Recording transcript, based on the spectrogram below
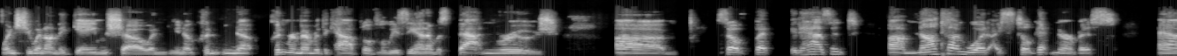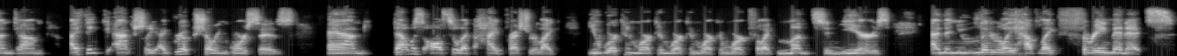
when she went on the game show and you know couldn't know, couldn't remember the capital of louisiana was baton rouge. Um, so, but it hasn't. Um, knock on wood, I still get nervous, and um, I think actually I grew up showing horses, and that was also like a high pressure. Like you work and work and work and work and work for like months and years, and then you literally have like three minutes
